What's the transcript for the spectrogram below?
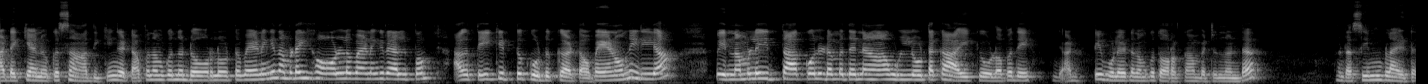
അടയ്ക്കാനും ഒക്കെ സാധിക്കും കേട്ടോ. അപ്പോൾ നമുക്കൊന്ന് ഡോറിലോട്ട് വേണമെങ്കിൽ നമ്മുടെ ഈ ഹാളിൽ വേണമെങ്കിൽ അല്പം അകത്തേക്ക് ഇട്ട് കൊടുക്കുക കേട്ടോ. വേണമെന്നില്ല പിന്നെ നമ്മൾ ഈ താക്കോൽ ഇടുമ്പോൾ തന്നെ ആ ഉള്ളിലോട്ടൊക്കെ ആയിക്കോളും. അപ്പോൾ ദേ അടിപൊളിയായിട്ട് നമുക്ക് തുറക്കാൻ പറ്റുന്നുണ്ട്. കേട്ടോ സിമ്പിളായിട്ട്.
